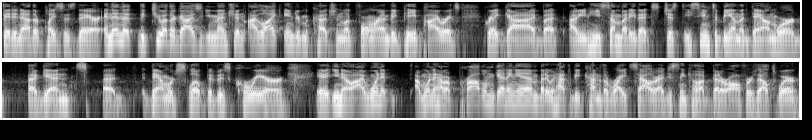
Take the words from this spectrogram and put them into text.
fit in other places there. And then the, the two other guys that you mentioned, I like Andrew McCutchen. Look, former MVP, Pirates, great guy, but I mean, he's somebody that's just he seems to be on the downward again. Uh, downward slope of his career. It, you know, I wouldn't I wouldn't have a problem getting him, but it would have to be kind of the right salary. I just think he'll have better offers elsewhere.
